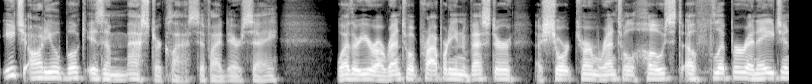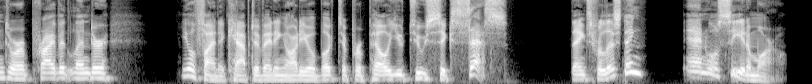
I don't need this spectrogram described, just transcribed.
Each audiobook is a masterclass, if I dare say. Whether you're a rental property investor, a short-term rental host, a flipper, an agent, or a private lender, you'll find a captivating audiobook to propel you to success. Thanks for listening, and we'll see you tomorrow.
